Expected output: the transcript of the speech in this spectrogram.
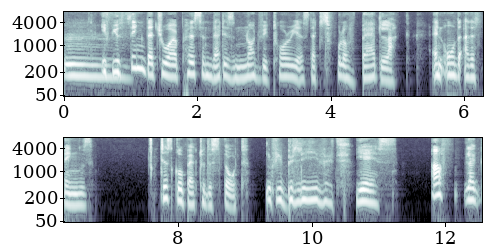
mm, if you think that you are a person that is not victorious, that's full of bad luck and all the other things, just go back to this thought. if you believe it. Yes. Af like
